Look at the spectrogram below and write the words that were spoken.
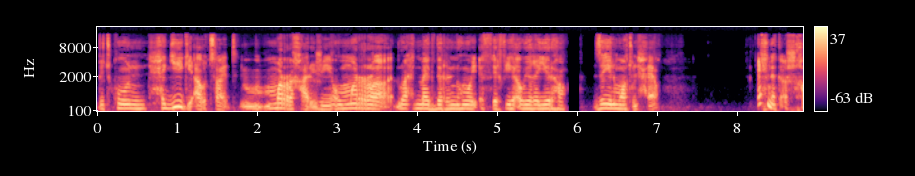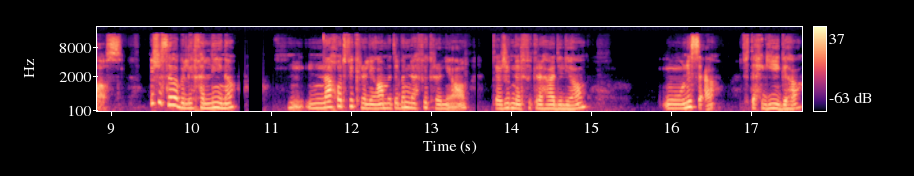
بتكون حقيقي أوتسايد مرة خارجية ومرة الواحد ما يقدر إنه هو يأثر فيها أو يغيرها زي الموت والحياة. إحنا كأشخاص إيش السبب اللي يخلينا ناخذ فكرة اليوم نتبنى فكرة اليوم تعجبنا الفكرة هذه اليوم ونسعى في تحقيقها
